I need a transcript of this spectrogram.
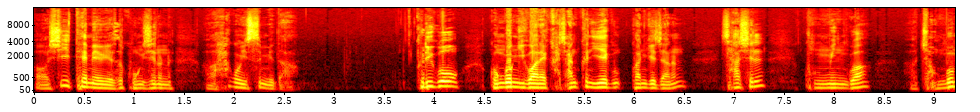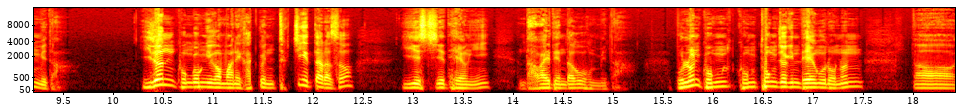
어, 시스템에 의해서 공시는 어, 하고 있습니다. 그리고 공공기관의 가장 큰 이해관계자는 사실 국민과 어, 정부입니다. 이런 공공기관만이 갖고 있는 특징에 따라서 ESG의 대응이 나와야 된다고 봅니다. 물론 공, 공통적인 대응으로는 어,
